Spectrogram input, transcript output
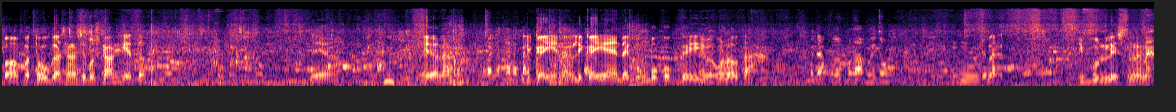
Oh, patugas lang si Boskaki ito. Ayan. Ayo lang. Likayin ang likayin ang dagong bukog kay mahulaw ta. Madapo pangako ito. Hmm, kana ibunlis na na.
